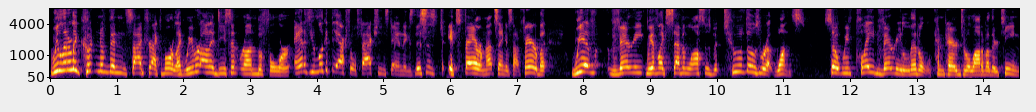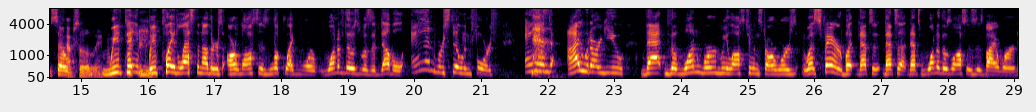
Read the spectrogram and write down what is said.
we literally couldn't have been sidetracked more. Like we were on a decent run before, and if you look at the actual faction standings, this is it's fair. I'm not saying it's not fair, but we have very we have like seven losses, but two of those were at once. So we've played very little compared to a lot of other teams. So Absolutely. We've played we've played less than others. Our losses look like more. One of those was a double, and we're still in fourth. And I would argue that the one word we lost to in Star Wars was fair, but that's a that's a that's one of those losses is by a word.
